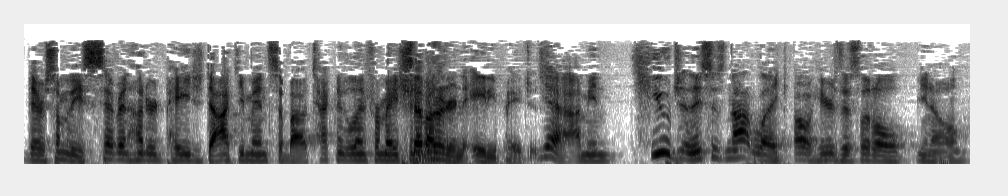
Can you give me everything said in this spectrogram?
there's some of these 700 page documents about technical information. about- 780 pages. yeah, I mean, huge. This is not like, oh, here's this little, you know,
